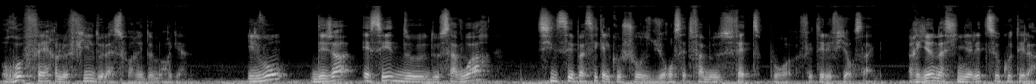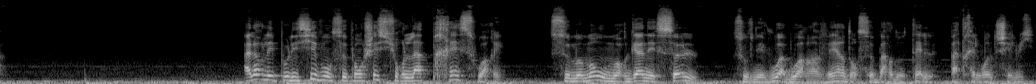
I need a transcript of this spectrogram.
refaire le fil de la soirée de Morgan. Ils vont déjà essayer de, savoir s'il s'est passé quelque chose durant cette fameuse fête pour fêter les fiançailles. Rien n'a signalé de ce côté-là. Alors les policiers vont se pencher sur l'après-soirée, ce moment où Morgan est seul, souvenez-vous, à boire un verre dans ce bar d'hôtel, pas très loin de chez lui.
